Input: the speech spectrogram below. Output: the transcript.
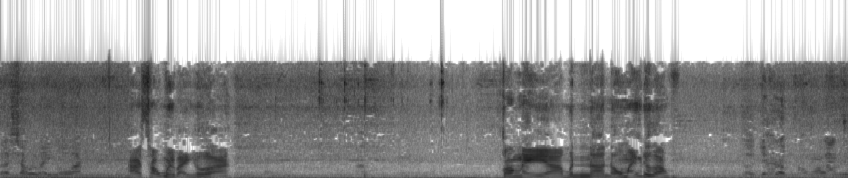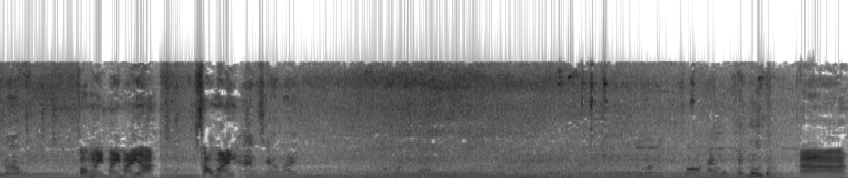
Là sáu mươi bảy người anh. à 67 ngựa à? Con này à, mình à, nổ máy được không? Rồi chứ được có làm gì đâu. con này mấy máy à? Sáu máy. Cái anh sáu bảy. có hai một hai mươi. À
